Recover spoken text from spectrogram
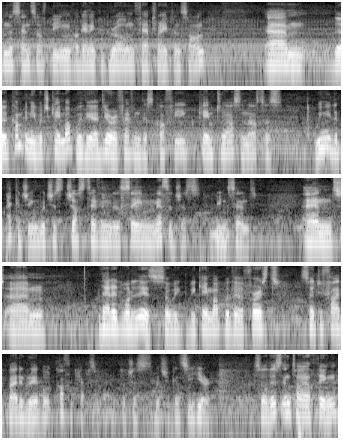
in the sense of being organically grown, fair trade, and so on, um, the company which came up with the idea of having this coffee came to us and asked us, we need a packaging which is just having the same messages being sent. And um, that is what it is. So we, we came up with the first certified biodegradable coffee capsule, which is which you can see here. So this entire thing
